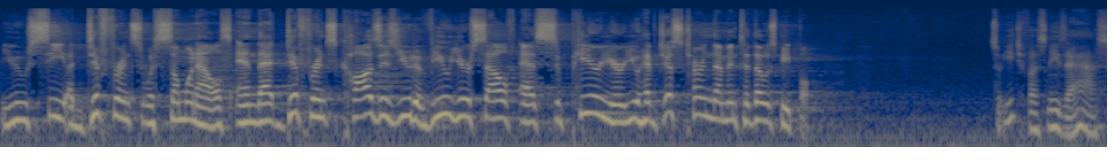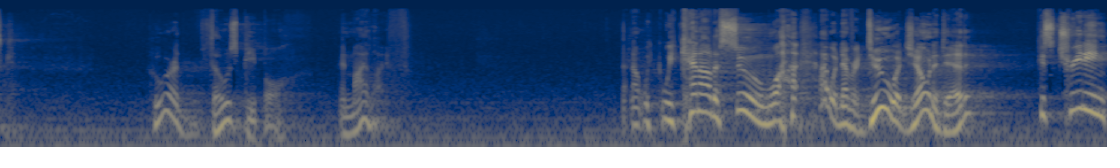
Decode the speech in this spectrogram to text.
you see a difference with someone else and that difference causes you to view yourself as superior, you have just turned them into those people. So each of us needs to ask who are those people in my life? Now, we, we cannot assume, well, I would never do what Jonah did. Because treating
